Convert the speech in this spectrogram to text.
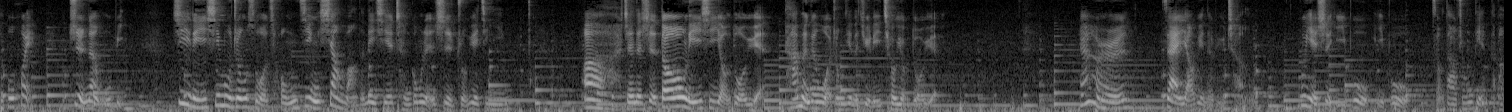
都不会，稚嫩无比。距离心目中所崇敬、向往的那些成功人士卓越精英，啊，真的是东离西有多远，他们跟我中间的距离就有多远。然而，再遥远的旅程，不也是一步一步走到终点的吗？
